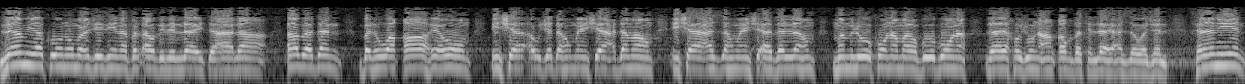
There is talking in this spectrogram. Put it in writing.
لم يكونوا معجزين في الأرض لله تعالى. ابدا بل هو قاهرهم. إن شاء أوجدهم وإن شاء أعدمهم. إن شاء عزهم وإن شاء ذلهم. مملوكون مربوبون لا يخرجون عن قبضة الله عز وجل. ثانيا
